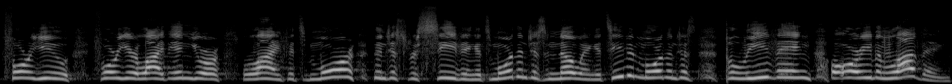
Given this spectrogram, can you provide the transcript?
for you, for your life, in your life. It's more than just receiving. It's more than just knowing. It's even more than just believing or even loving.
